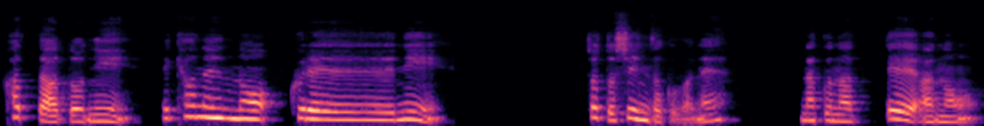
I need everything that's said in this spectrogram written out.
買った後に、で去年の暮れに、ちょっと親族がね、亡くなって、あの、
